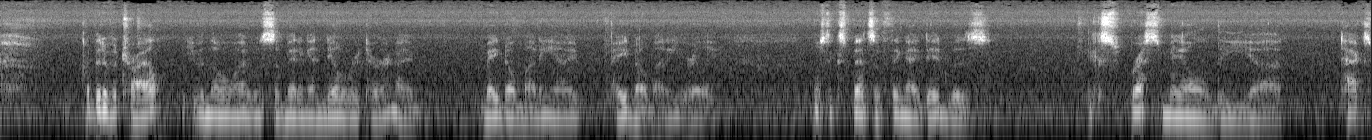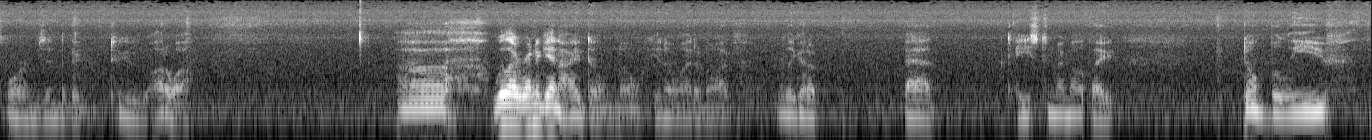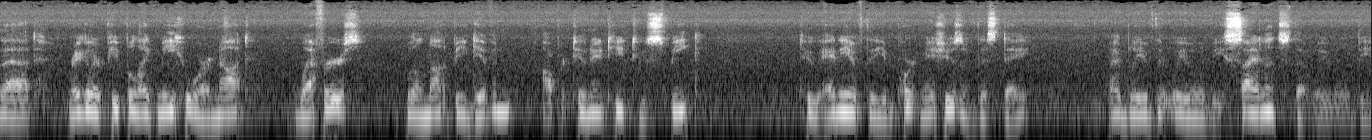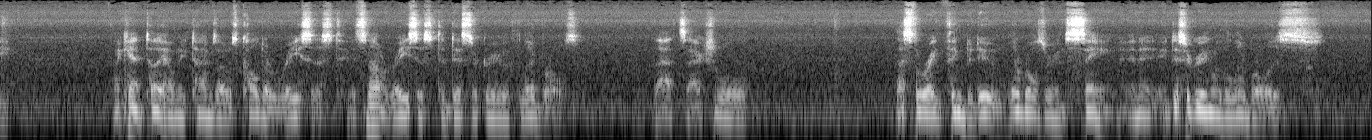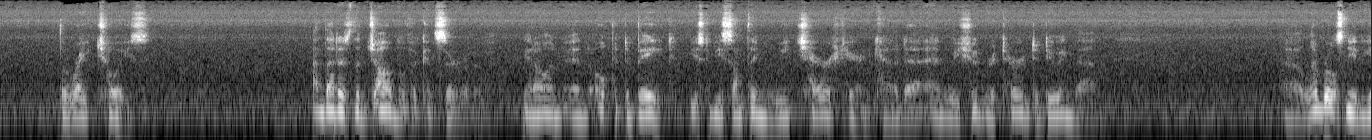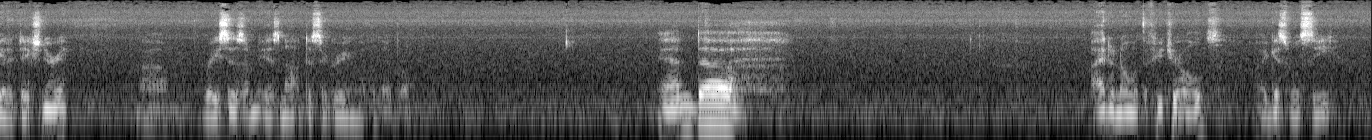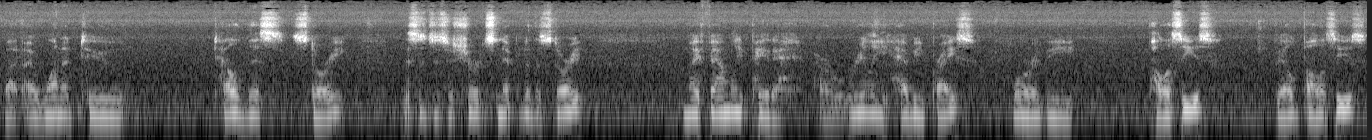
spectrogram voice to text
a bit of a trial. Even though I was submitting a nil return, I made no money. I paid no money really. Most expensive thing I did was express mail the uh, tax forms into the to Ottawa. Will I run again? I don't know. You know, I don't know. I've really got a bad taste in my mouth. I don't believe that regular people like me who are not WEFers will not be given opportunity to speak to any of the important issues of this day. I believe that we will be silenced, that we will be. I can't tell you how many times I was called a racist. It's not racist to disagree with liberals that's actual that's the right thing to do. Liberals are insane, and it, disagreeing with a liberal is the right choice. And that is the job of a conservative, you know. And, and open debate used to be something we cherished here in Canada, and we should return to doing that. Uh, liberals need to get a dictionary. Um, racism is not disagreeing with a liberal. And. Uh, I don't know what the future holds. I guess we'll see. But I wanted to tell this story. This is just a short snippet of the story. My family paid a, a really heavy price for the policies, failed policies,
